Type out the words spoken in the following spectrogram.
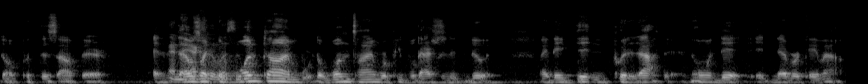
don't put this out there. And, and that was like the listened. one time, the one time where people actually didn't do it. Like they didn't put it out there. No one did. It never came out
